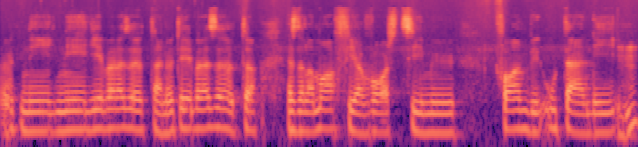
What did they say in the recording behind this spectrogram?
5 4, 4 évvel ezelőtt, talán 5 évvel ezelőtt a, ezzel a Mafia Wars című Farmville utáni uh-huh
